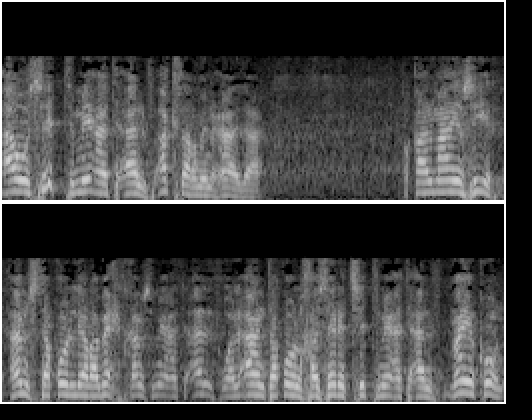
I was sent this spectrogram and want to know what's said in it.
أو ستمائة ألف أكثر من هذا. فقال ما يصير. أمس تقول لي ربحت خمسمائة ألف والآن تقول خسرت ستمائة ألف. ما يكون.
